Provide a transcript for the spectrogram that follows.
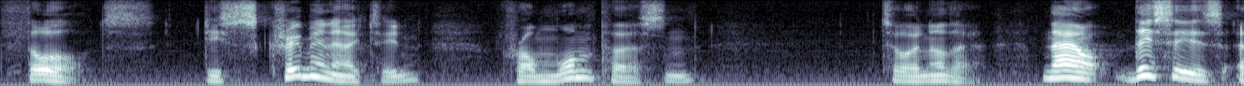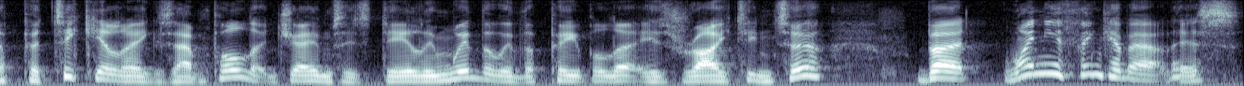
thoughts, discriminating from one person to another. Now, this is a particular example that James is dealing with, with the people that he's writing to. But when you think about this,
